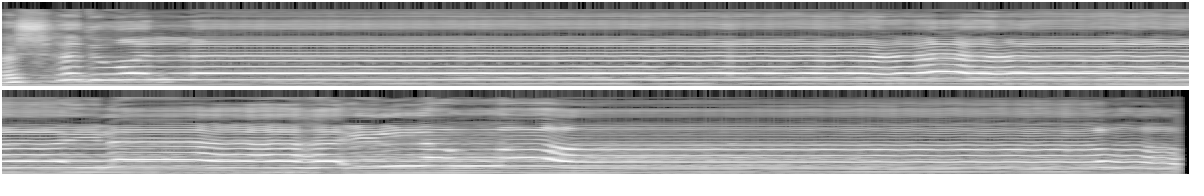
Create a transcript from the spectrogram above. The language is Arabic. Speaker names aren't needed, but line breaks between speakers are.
أشهد أن لا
